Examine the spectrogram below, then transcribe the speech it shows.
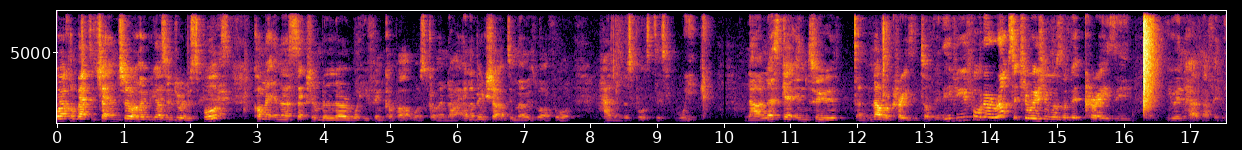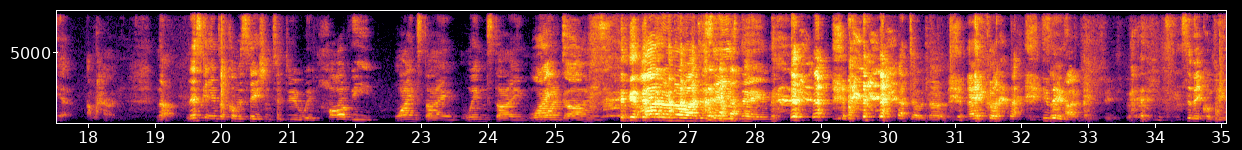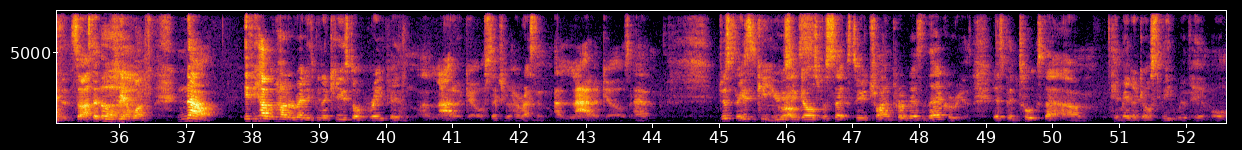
welcome back to Chat and Chill. I hope you guys enjoy the sports. Comment in the section below what you think about what's going on. And a big shout out to Mo as well for handling the sports this week. Now let's get into another crazy topic. If you thought the rap situation was a bit crazy, you ain't heard nothing yet, apparently. Now, let's get into a conversation to do with Harvey Weinstein, Weinstein, Weinstein. I don't know how to say his name. I don't know. I ain't gonna. His So name it's a bit confusing. So I said all three at once. Now, if you haven't heard already, he's been accused of raping a lot of girls, sexually harassing a lot of girls, and just basically using girls for sex to try and progress their careers. There's been talks that um, he made a girl sleep with him, or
